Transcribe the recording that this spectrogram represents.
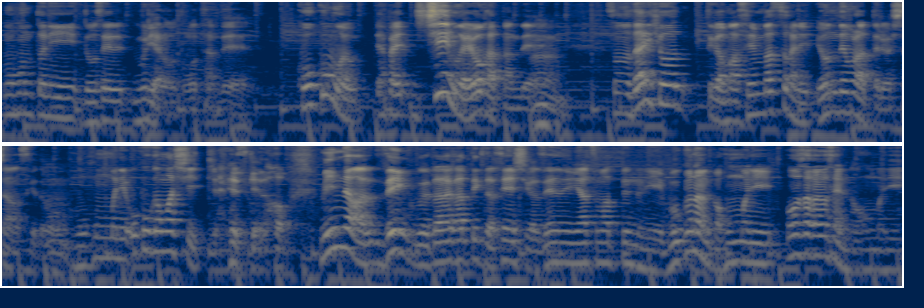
もう本当にどうせ無理やろうと思ってたんで高校もやっぱりチームが弱かったんで、うんその代表っていうかまあ選抜とかに呼んでもらったりはしたんですけど、うん。もうほんまにおこがましいじゃないですけど みんなは全国で戦ってきた選手が全員集まってるのに僕なんかほんまに大阪予選のほんまに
